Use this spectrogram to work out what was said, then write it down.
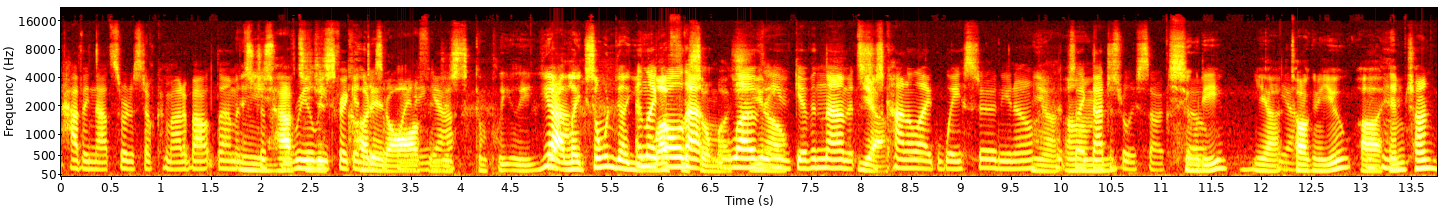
having that sort of stuff come out about them. and It's you just have really to just freaking cut it disappointing. off and yeah, just completely yeah, Yeah. like someone that you and like love all for that so much. love you that you've given them, it's just kind of like wasted. You know, Yeah, it's like that um, just really sucks. so- Seungri, yeah, Yeah. talking to you. Uh, Mhm. Himchan,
